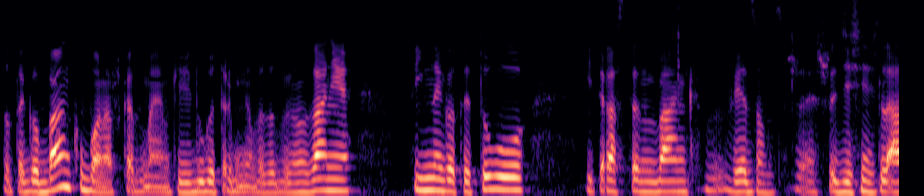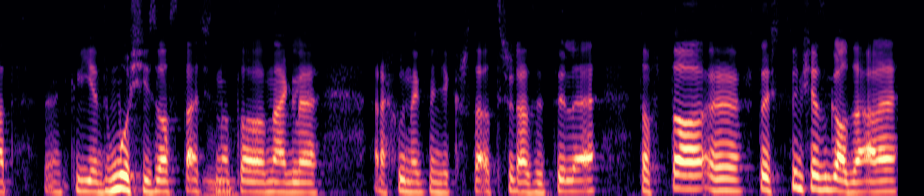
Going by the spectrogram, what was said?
do tego banku, bo na przykład mają jakieś długoterminowe zobowiązanie z innego tytułu i teraz ten bank, wiedząc, że jeszcze 10 lat ten klient musi zostać, no to nagle rachunek będzie kosztował trzy razy tyle, to w to, y, w to z tym się zgodzę, ale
